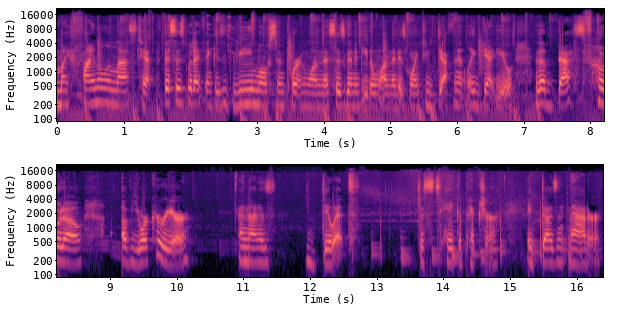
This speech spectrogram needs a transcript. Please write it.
my final and last tip this is what I think is the most important one. This is going to be the one that is going to definitely get you the best photo of your career, and that is do it. Just take a picture. It doesn't matter.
